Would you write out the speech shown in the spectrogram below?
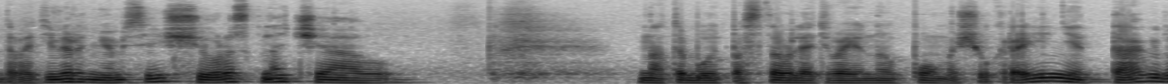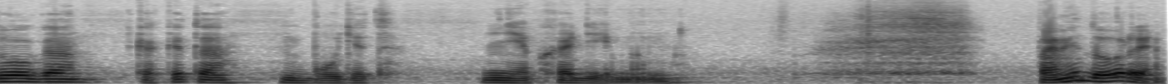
Давайте вернемся еще раз к началу. НАТО будет поставлять военную помощь Украине так долго, как это будет необходимым. Помидоры.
